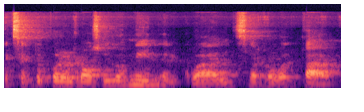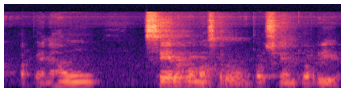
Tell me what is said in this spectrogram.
excepto por el Russell 2000, el cual cerró estable, apenas un 0,01% arriba.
